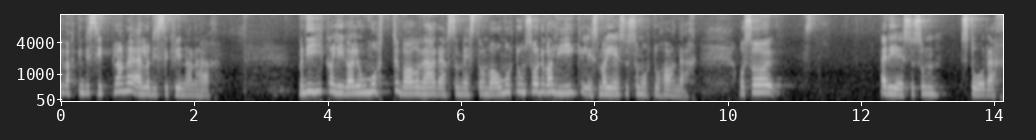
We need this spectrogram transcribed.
verken disiplene eller disse kvinnene her. Men de gikk allikevel. Hun måtte bare være der som mesteren var. Hun måtte, om så det var like liksom, av Jesus, så måtte hun ha han der. Og så er det Jesus som står der.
